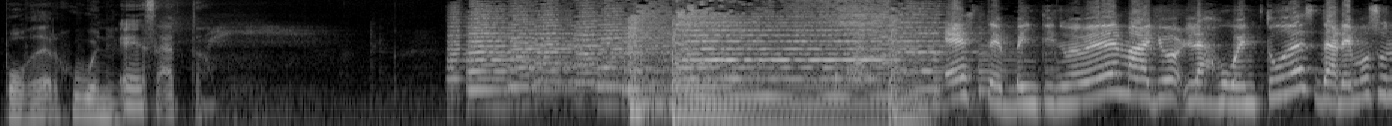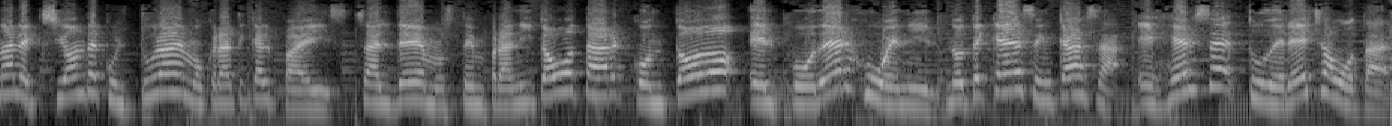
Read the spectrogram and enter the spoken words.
poder juvenil. Exacto. Este 29 de mayo, las juventudes daremos una lección de cultura democrática al país. Saldremos tempranito a votar con todo el poder juvenil. No te quedes en casa, ejerce tu derecho a votar.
